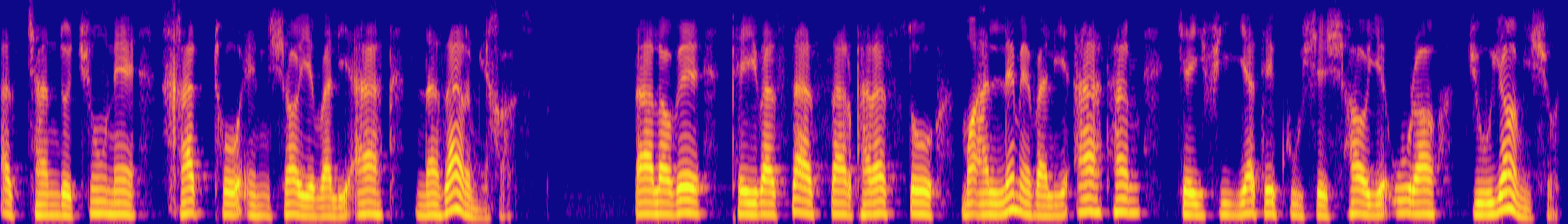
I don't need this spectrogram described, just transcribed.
از چند و چون خط و انشای ولیعهد نظر می‌خواست. به علاوه پیوسته از سرپرست و معلم ولیعهد هم کیفیت کوشش های او را جویا می‌شد.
